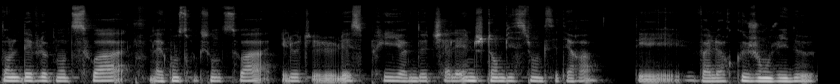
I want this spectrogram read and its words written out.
dans le développement de soi, la construction de soi et l'esprit euh, de challenge, d'ambition, etc. Des valeurs que j'ai envie de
